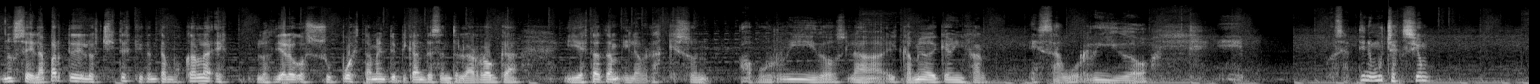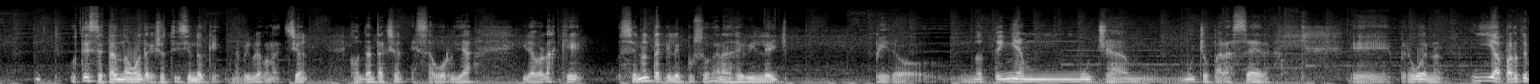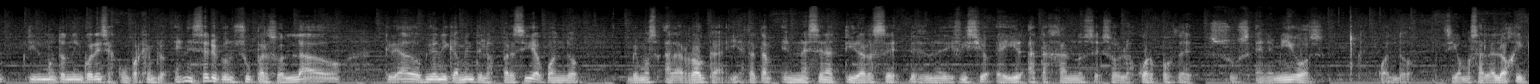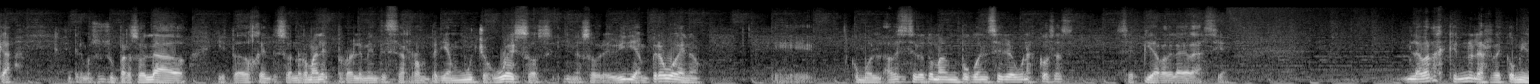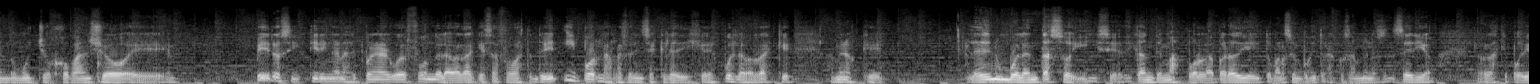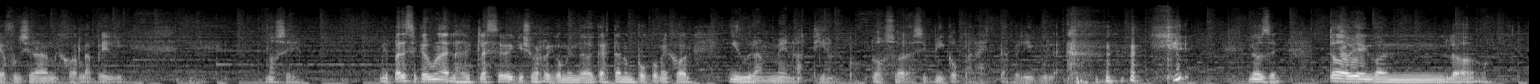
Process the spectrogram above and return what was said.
no sé, la parte de los chistes que intentan buscarla es los diálogos supuestamente picantes entre La Roca y Statham, y la verdad es que son aburridos. el cameo de Kevin Hart es aburrido. Eh, o sea, tiene mucha acción. Ustedes se están dando cuenta que yo estoy diciendo que una película con acción, con tanta acción, es aburrida. Y la verdad es que se nota que le puso ganas de Village, pero no tenía mucha, mucho para hacer. Eh, pero bueno, y aparte tiene un montón de incoherencias, como por ejemplo, ¿es necesario que un super soldado creado biónicamente los persiga cuando vemos a la roca y está en una escena tirarse desde un edificio e ir atajándose sobre los cuerpos de sus enemigos? Cuando, si vamos a la lógica, si tenemos un super soldado y estas dos gentes son normales, probablemente se romperían muchos huesos y no sobrevivirían. Pero bueno, eh, como a veces se lo toman un poco en serio algunas cosas, se pierde la gracia. La verdad es que no les recomiendo mucho Show, eh, pero si tienen ganas de poner algo de fondo, la verdad que esa fue bastante bien. Y por las referencias que les dije. Después, la verdad es que, a menos que le den un volantazo y se decante más por la parodia y tomarse un poquito las cosas menos en serio, la verdad es que podría funcionar mejor la peli. Eh, no sé. Me parece que algunas de las de clase B que yo he recomendado acá están un poco mejor y duran menos tiempo. Dos horas y pico para esta película. no sé. Todo bien con lo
